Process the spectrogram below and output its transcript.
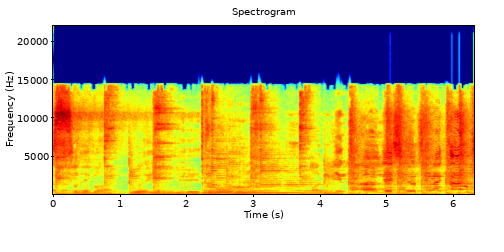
岁月过渡。欢迎当的小姐来交阮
